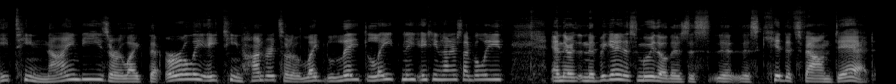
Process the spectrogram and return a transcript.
1890s or like the early 1800s or like late late 1800s, I believe. And there's in the beginning of this movie though, there's this this kid that's found dead,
